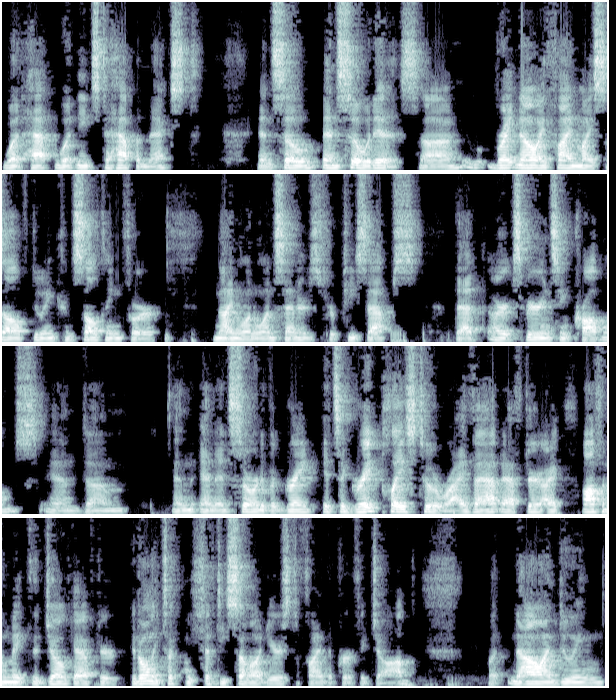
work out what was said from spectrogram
what ha- what needs to happen next, and so and so it is. Uh, right now, I find myself doing consulting for 911 centers for PSAPs that are experiencing problems, and um, and and it's sort of a great it's a great place to arrive at after i often make the joke after it only took me 50 some odd years to find the perfect job. But now i'm doing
